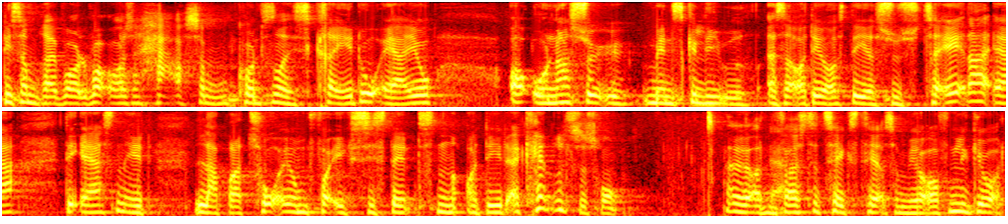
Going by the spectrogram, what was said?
det som Revolver også har som kunstnerisk credo, er jo at undersøge menneskelivet. Altså, og det er også det, jeg synes, teater er. Det er sådan et laboratorium for eksistensen, og det er et erkendelsesrum. Øh, og den ja. første tekst her, som vi har offentliggjort,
